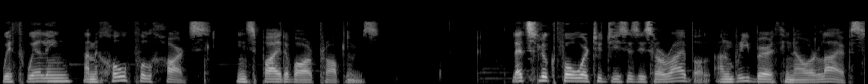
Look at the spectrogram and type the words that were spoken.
with willing and hopeful hearts in spite of our problems. Let's look forward to Jesus' arrival and rebirth in our lives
